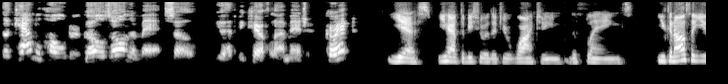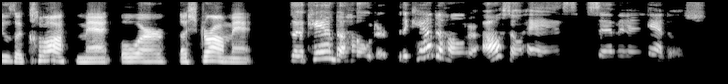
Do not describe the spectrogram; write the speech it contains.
the candle holder goes on the mat, so you have to be careful, I imagine. Correct? Yes, you have to be sure that you're watching the flames. You can also use a cloth mat or a straw mat. The candle holder. The candle holder also has seven candles.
